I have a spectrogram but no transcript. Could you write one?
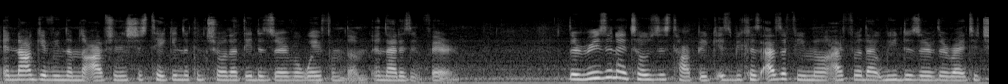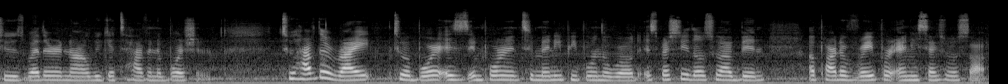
and not giving them the option is just taking the control that they deserve away from them, and that isn't fair. The reason I chose this topic is because as a female, I feel that we deserve the right to choose whether or not we get to have an abortion. To have the right to abort is important to many people in the world, especially those who have been a part of rape or any sexual assault.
